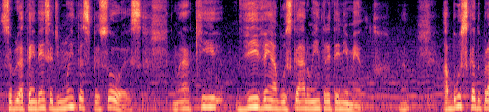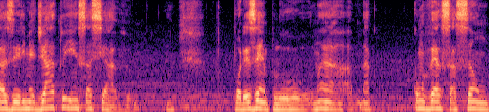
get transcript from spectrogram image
sobre a tendência de muitas pessoas é, que vivem a buscar o entretenimento, né? a busca do prazer imediato e insaciável. Né? Por exemplo, é, a, a conversação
